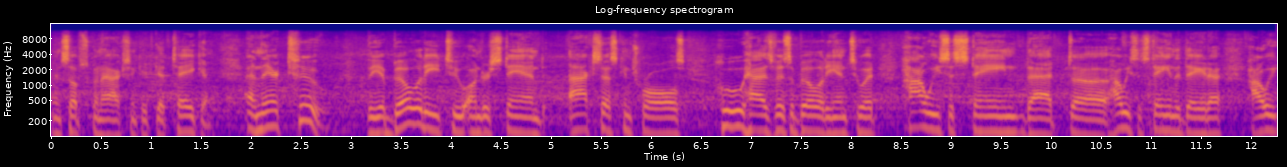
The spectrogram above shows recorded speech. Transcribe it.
and subsequent action could get taken. And there too, the ability to understand access controls, who has visibility into it, how we sustain that, uh, how we sustain the data, how we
